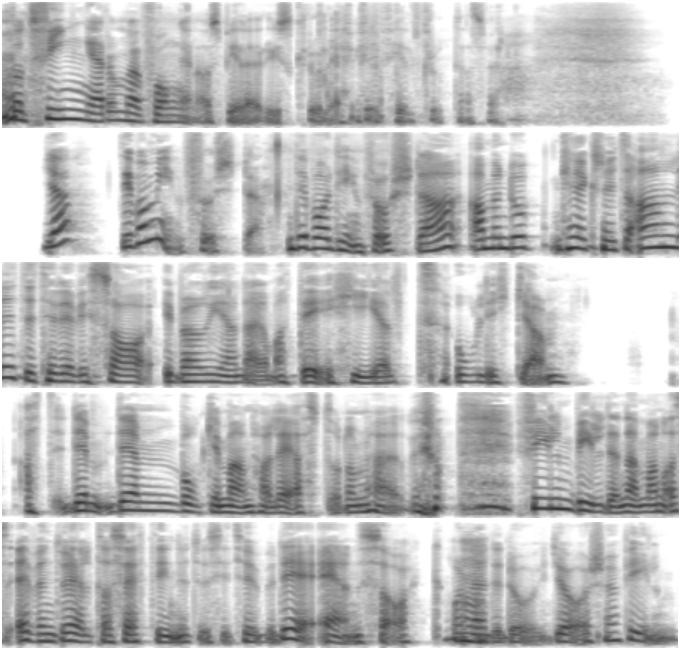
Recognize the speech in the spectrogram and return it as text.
De tvingar de här fångarna att spela rysk roulette. Det är helt fruktansvärt. Ja, det var min första. Det var din första. Ja men då kan jag knyta an lite till det vi sa i början där om att det är helt olika. Att den, den boken man har läst och de här filmbilderna man har, eventuellt har sett inuti sitt huvud, det är en sak. Och Mm. när det då görs en film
